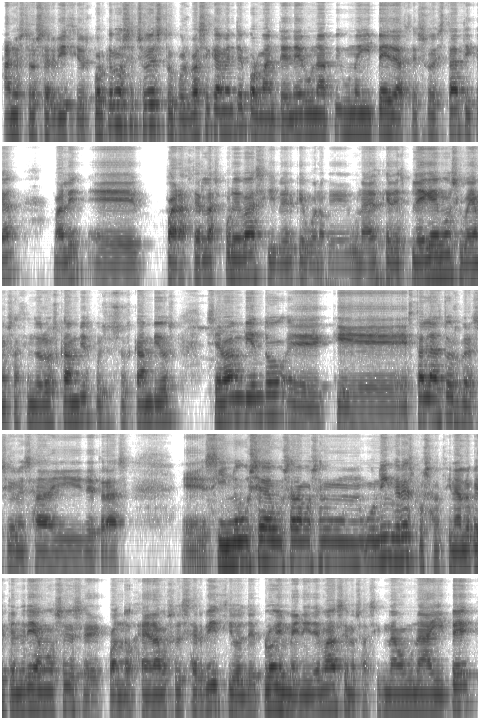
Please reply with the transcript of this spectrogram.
a nuestros servicios. ¿Por qué hemos hecho esto? Pues básicamente por mantener una, IP de acceso estática, ¿vale? Eh, para hacer las pruebas y ver que, bueno, que una vez que despleguemos y vayamos haciendo los cambios, pues esos cambios se van viendo eh, que están las dos versiones ahí detrás. Eh, si no usáramos un, un, ingress, pues al final lo que tendríamos es, eh, cuando generamos el servicio, el deployment y demás, se nos asigna una IP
